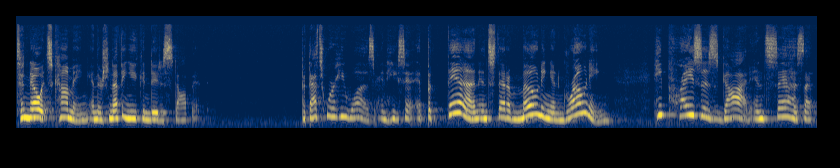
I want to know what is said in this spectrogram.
to know it's coming and there's nothing you can do to stop it. But that's where he was. And he said, but then instead of moaning and groaning, he praises God and says that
